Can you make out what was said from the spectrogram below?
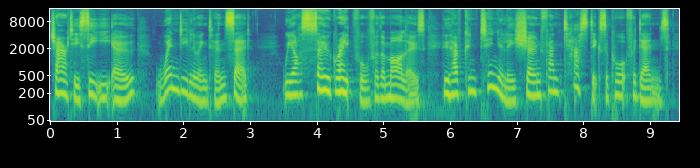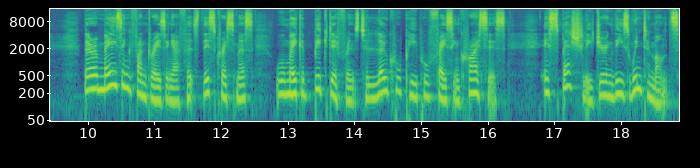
Charity CEO Wendy Lewington said, we are so grateful for the Marlowes, who have continually shown fantastic support for Dens. Their amazing fundraising efforts this Christmas will make a big difference to local people facing crisis, especially during these winter months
